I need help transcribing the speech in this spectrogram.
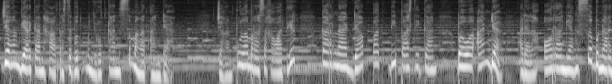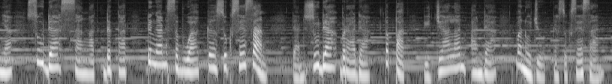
jangan biarkan hal tersebut menyurutkan semangat Anda. Jangan pula merasa khawatir karena dapat dipastikan bahwa Anda adalah orang yang sebenarnya sudah sangat dekat dengan sebuah kesuksesan dan sudah berada tepat di jalan Anda menuju kesuksesan.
